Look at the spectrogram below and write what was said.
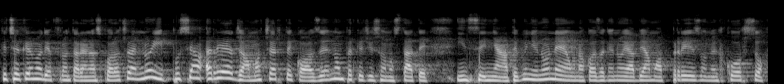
che cercheremo di affrontare nella scuola, cioè noi possiamo, reagiamo a certe cose non perché ci sono state insegnate, quindi non è una cosa che noi abbiamo appreso nel corso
